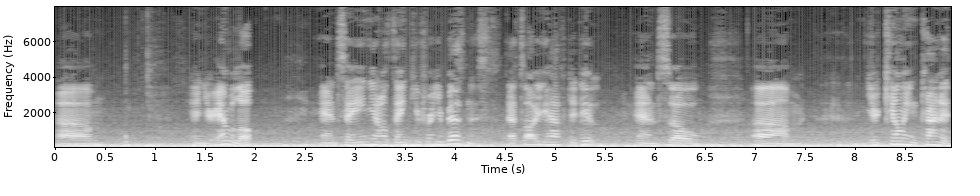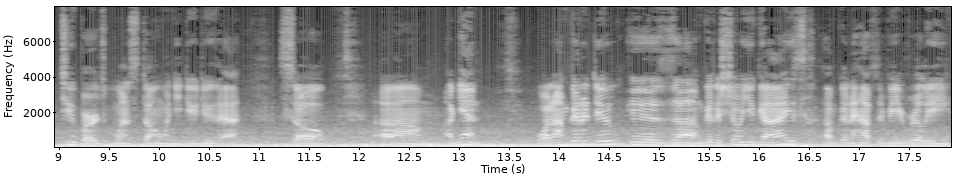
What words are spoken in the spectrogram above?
um, in your envelope and saying, you know, thank you for your business. That's all you have to do. And so um, you're killing kind of two birds with one stone when you do do that. So um, again, what I'm going to do is uh, I'm going to show you guys. I'm going to have to be really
